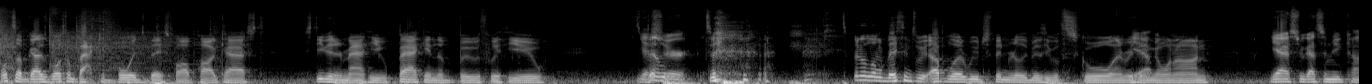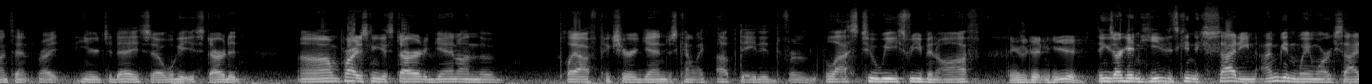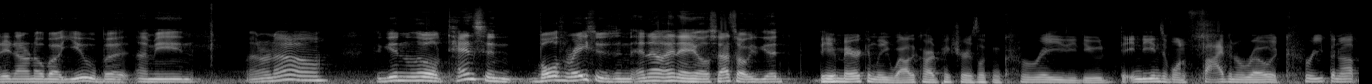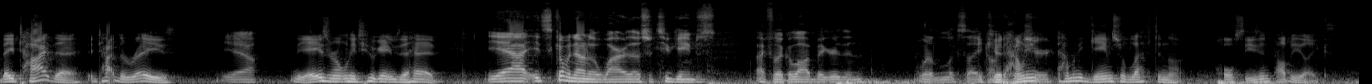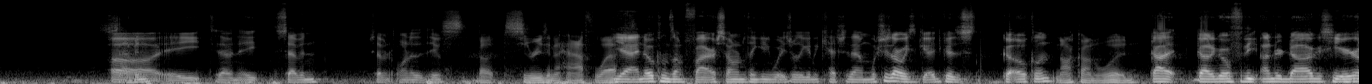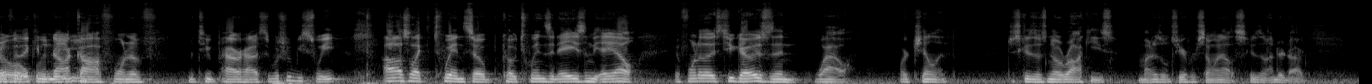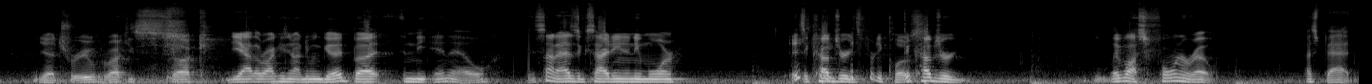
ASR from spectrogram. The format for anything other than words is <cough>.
What's up, guys? Welcome back to Boyd's Baseball Podcast. Steven and Matthew back in the booth with you. It's Yes, been- sir. It's, <laughs> it's been a little bit since we uploaded. We've just been really busy with school and everything Yeah. going on. Yeah, so we got some new content right here today, so we'll get you started. Um, we're probably just gonna get started again on the playoff picture again, just kind of like updated for the last two weeks we've been off. Things are getting heated. Things are getting heated. It's getting exciting. I'm getting way more excited. I don't know about you, but I mean, I don't know. It's getting a little tense in both races in NL and AL, so that's always good. The American League wildcard picture is looking crazy, dude. The Indians have won five in a row. They're creeping up. They tied the they tied the Rays. Yeah. The A's are only two games ahead. Yeah, it's coming down to the wire though, so two games I feel like a lot bigger than what it looks like. It could. How many how many games are left in the whole season? Probably like seven. Uh, eight, seven, eight, seven, seven. One of the two. About series and a half left. Yeah, and Oakland's on fire, so I don't think anybody's really going to catch them, which is always good because go Oakland. Knock on wood. Got got to go for the underdogs here. Go Hopefully they can Oakland, knock baby. off one of the two powerhouses, which would be sweet. I also like the Twins, so go Twins and A's in the AL. If one of those two goes, then wow, we're chilling. Just because there's no Rockies, might as well cheer for someone else who's an underdog. Yeah, true. Rockies suck. Yeah, the Rockies are not doing good, but in the NL, it's not as exciting anymore. It's The Cubs pretty, are- It's pretty close. The Cubs are they've lost four in a row. That's bad.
